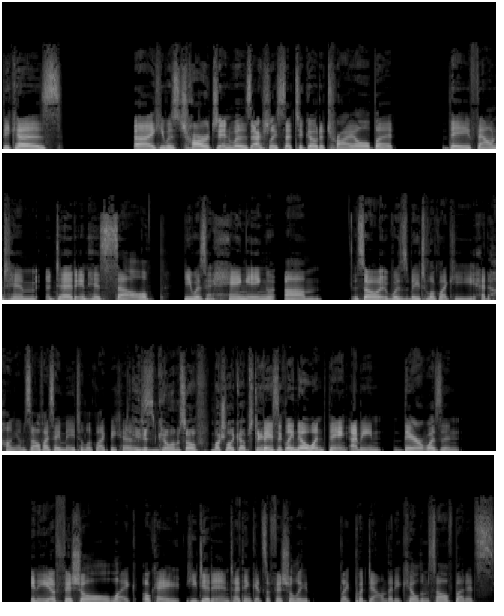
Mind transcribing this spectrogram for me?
because uh, he was charged and was actually set to go to trial, but they found him dead in his cell. He was hanging, um, so it was made to look like he had hung himself. I say made to look like because He didn't kill himself, much like Epstein. basically no one think i mean there wasn't any official like okay he didn't i think it's officially like put down that he killed himself but it's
